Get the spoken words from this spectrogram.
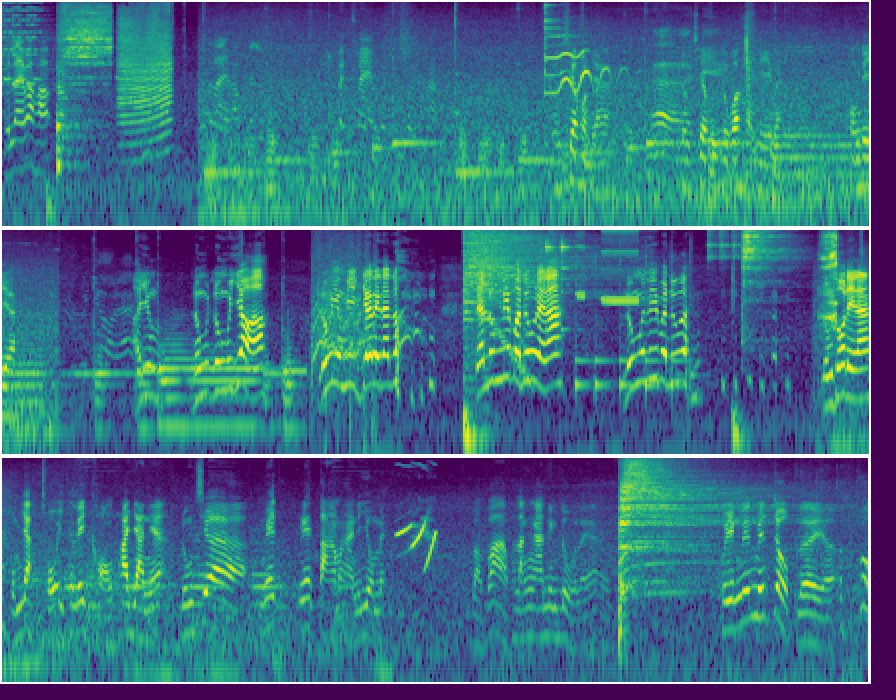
เป็นไรป่ะครับเป็นไรครับไม่รู้แปลกๆลุงเชื่อผมยังลุงเชื่อผมดูว่าของดีไหมของดีนะเอายุงลุงลุงไม่เยอะเหรอลุงยังมีอีกเยอะเลยนะลุง เดี๋ยวลุงรีบมาดูหน่อยนะ ลุงมารีบมาดู ลุงโทษดีนะ ผมอยากโชว์อิทธิฤทธิ์ของพายันเนี้ย ลุงเชื่อเมตเมตตามหานิยมไหมแบบว่าพลังงานดึงดูดเลยอะกูยังเล่นไม่จบเลยอะโอ้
